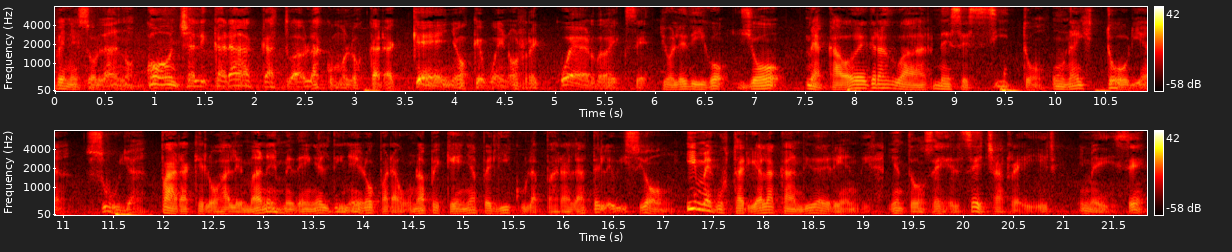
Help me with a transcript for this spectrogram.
venezolano. Conchale Caracas, tú hablas como los caraqueños, qué buenos recuerdos, etc. Yo le digo, yo me acabo de graduar, necesito una historia suya para que los alemanes me den el dinero para una pequeña película para la televisión y me gustaría la Cándida Heréndira. Y entonces él se echa a reír y me dice,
